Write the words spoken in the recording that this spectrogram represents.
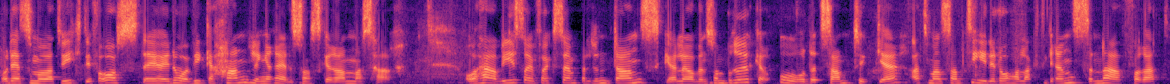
og det som har vært viktig for oss, det er da hvilke handlinger er det som skal rammes her. Visar Her viser f.eks. den danske loven som bruker ordet samtykke, at man samtidig har lagt grensen der for at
